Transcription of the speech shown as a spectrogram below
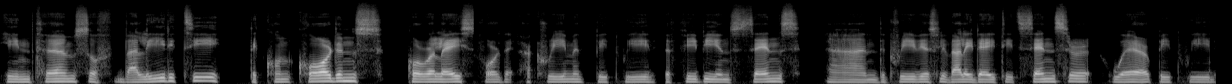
in terms of validity, the concordance correlates for the agreement between the Fibion SENS and the previously validated sensor were between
